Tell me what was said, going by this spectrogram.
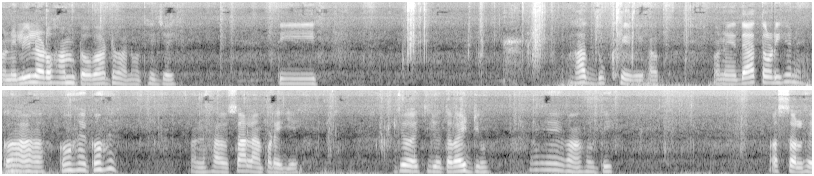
અને લીલાડો હામટો વાઢવાનો થઈ જાય. તી હાથ દુખે હોય હાવ, અને દાંતળી છે ને ઘહે ઘહે, અને હાવ સાલા પડી જાય. જો એટલું તો વાઢ્યું. એ વાહ સુધી. અસલ હે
